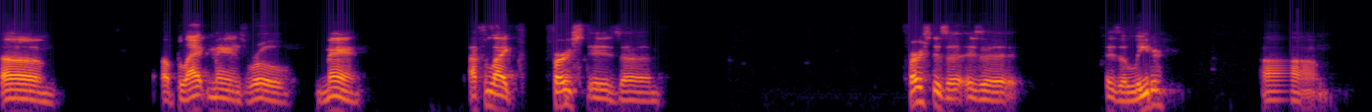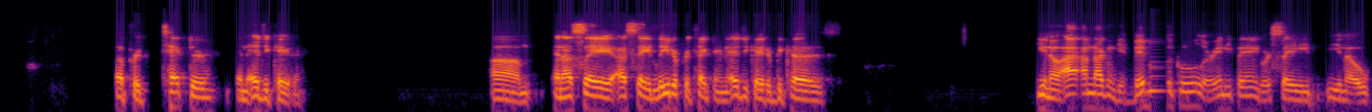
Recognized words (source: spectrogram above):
Um, a black man's role, man. I feel like first is um, first is a is a is a leader, um, a protector, an educator. Um, and I say I say leader, protector, and educator because you know I, am not gonna get biblical or anything or say you know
